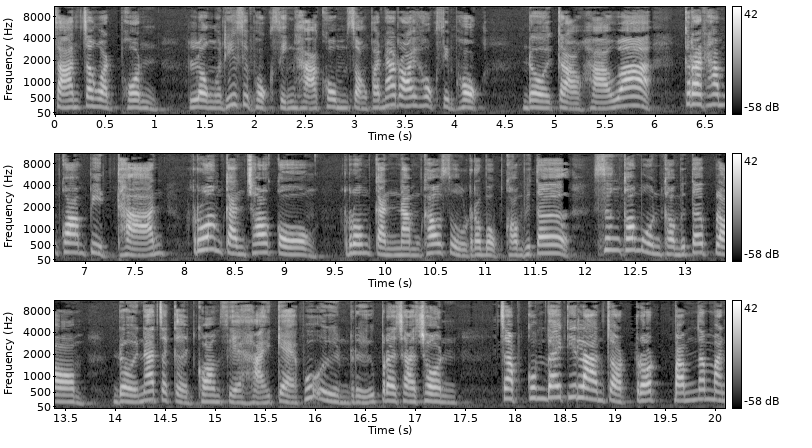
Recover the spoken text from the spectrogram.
ศาลจังหวัดพล ลงวันที่ 16 สิงหาคม 2566 โดยกล่าวหาว่า กระทำความผิดฐาน ร่วมกันช่อโกง ร่วมกันนำเข้าสู่ระบบคอมพิวเตอร์ ซึ่งข้อมูลคอมพิวเตอร์ปลอม โดยน่าจะเกิดความเสียหายแก่ผู้อื่นหรือประชาชน จับกลุ่มได้ที่ลานจอดรถปั๊มน้ำมัน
